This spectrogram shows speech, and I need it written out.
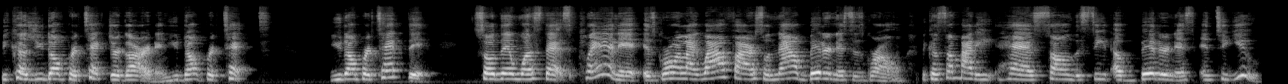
because you don't protect your garden. You don't protect you don't protect it. So then once that's planted, it's growing like wildfire. So now bitterness is grown because somebody has sown the seed of bitterness into you.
